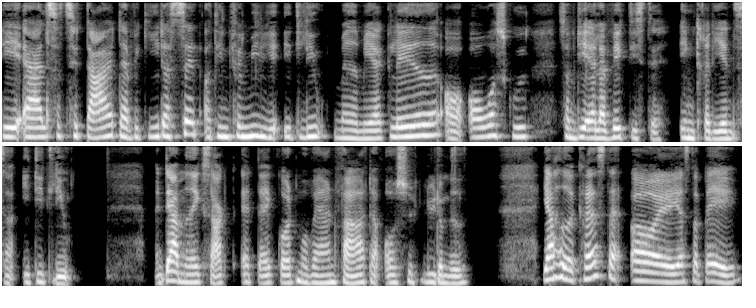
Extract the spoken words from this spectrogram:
Det er altså til dig, der vil give dig selv og din familie et liv med mere glæde og overskud som de allervigtigste ingredienser i dit liv. Men dermed ikke sagt, at der ikke godt må være en far, der også lytter med. Jeg hedder Krista, og øh, jeg står bag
